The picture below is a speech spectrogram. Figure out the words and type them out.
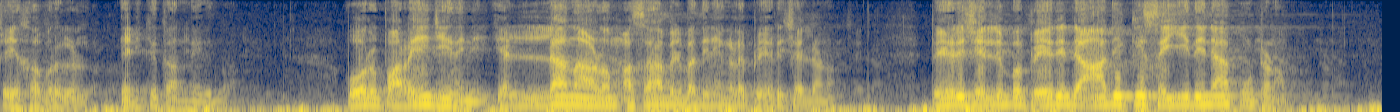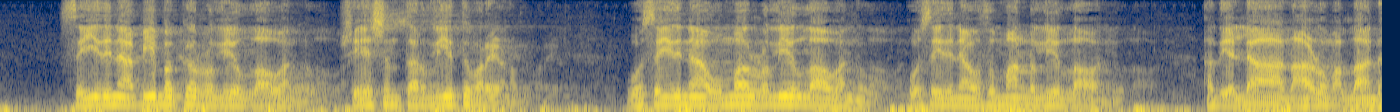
ഷെയ്ഖ് അവറുകൾ എനിക്ക് തന്നിരുന്നു. ഓർ പറയും ചെയ്തിന്. എല്ലാ നാളും അസാബിൽ ബദിനങ്ങളെ പേര് ചെല്ലണം. പേര് ചെല്ലുമ്പോൾ പേരിന്റെ ആദിക്ക് സയ്യിദിന കൂട്ടണം. സയ്യിദിന അബീബക്കർ റലിയുള്ളാവല്ലോ ശേഷം തർലിയത്ത് പറയണം. ഒസൈദിന ഉമർ റലിയുള്ളാവന്നു ഒസൈദിന ഉസുമാൻ റലിയുള്ളാവന്നു അത് എല്ലാ നാളും അള്ളാഹിന്റെ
